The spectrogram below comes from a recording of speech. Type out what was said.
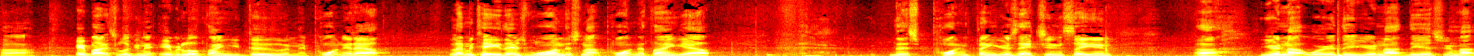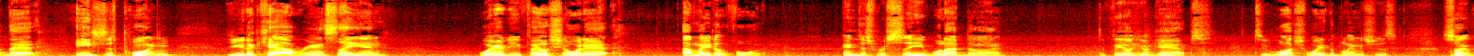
uh, everybody's looking at every little thing you do, and they're pointing it out. Let me tell you, there's one that's not pointing a thing out. That's pointing fingers at you and saying, uh, "You're not worthy. You're not this. You're not that." He's just pointing you to Calvary and saying, "Wherever you fell short at, I made up for it." And just receive what I've done to fill your gaps, to wash away the blemishes. So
